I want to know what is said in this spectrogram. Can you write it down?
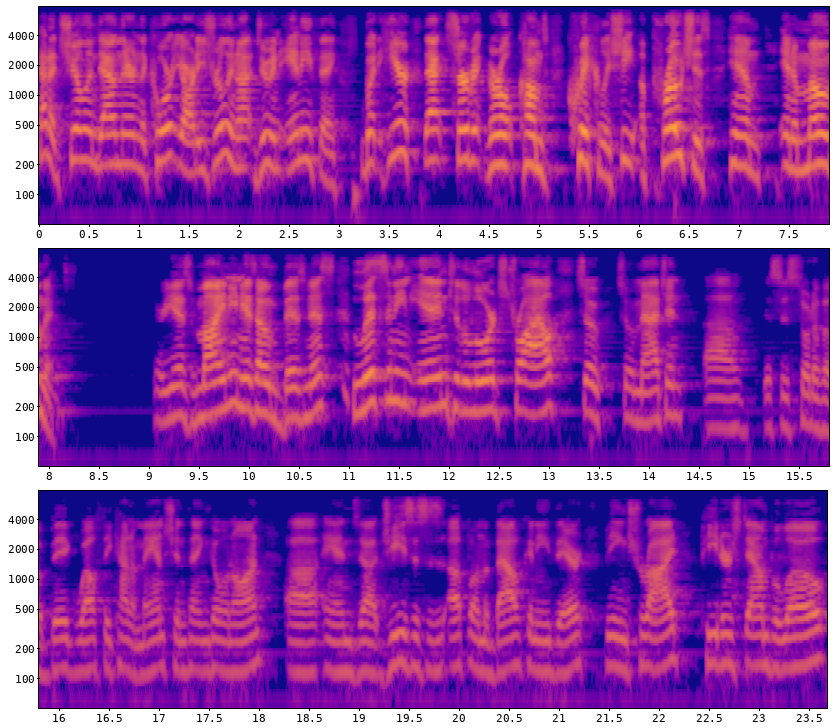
kind of chilling down there in the courtyard. He's really not doing anything. But here, that servant girl comes quickly. She approaches him in a moment. He is, minding his own business, listening in to the Lord's trial. So, so imagine uh, this is sort of a big, wealthy kind of mansion thing going on. Uh, and uh, Jesus is up on the balcony there being tried. Peter's down below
